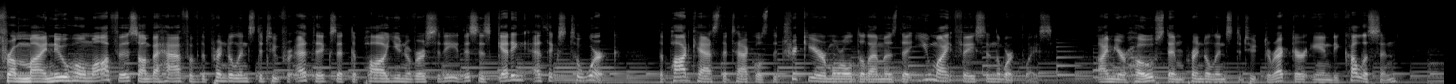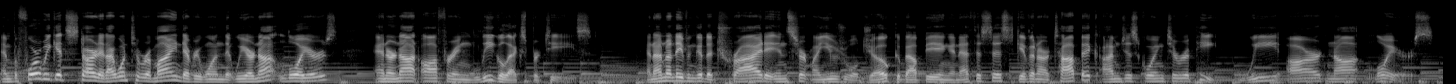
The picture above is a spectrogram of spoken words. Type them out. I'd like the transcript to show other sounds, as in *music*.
From my new home office, on behalf of the Prindle Institute for Ethics at DePauw University, this is Getting Ethics to Work, the podcast that tackles the trickier moral dilemmas that you might face in the workplace. I'm your host and Prindle Institute Director, Andy Cullison. And before we get started, I want to remind everyone that we are not lawyers and are not offering legal expertise. And I'm not even going to try to insert my usual joke about being an ethicist given our topic. I'm just going to repeat we are not lawyers.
